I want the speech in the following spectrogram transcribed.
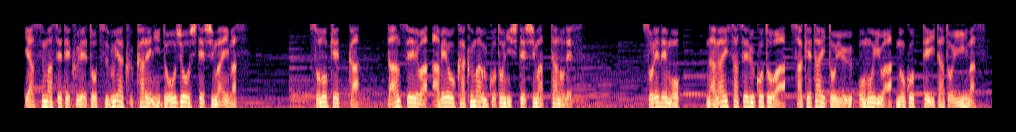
休ませてくれと呟く彼に同情してしまいます。その結果、男性は安倍をかくまうことにしてしまったのです。それでも、長居させることは避けたいという思いは残っていたと言います。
